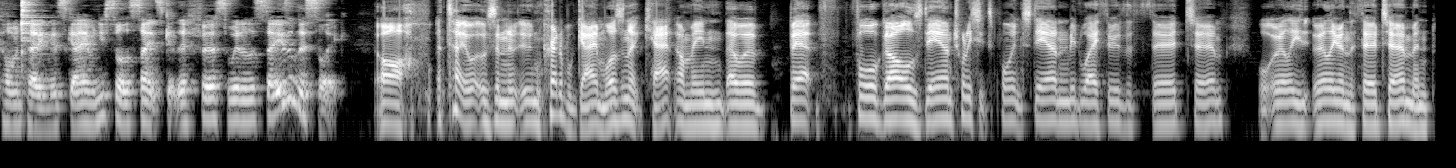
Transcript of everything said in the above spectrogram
commentating this game, and you saw the Saints get their first win of the season this week. Oh, I tell you what, it was an incredible game, wasn't it, Kat? I mean, they were about four goals down, 26 points down midway through the third term or early earlier in the third term. And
